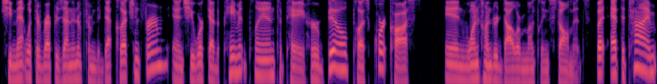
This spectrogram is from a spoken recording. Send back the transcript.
She met with a representative from the debt collection firm, and she worked out a payment plan to pay her bill plus court costs in $100 monthly installments. But at the time,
